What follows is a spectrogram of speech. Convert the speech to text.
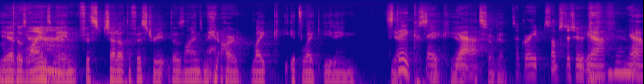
Yeah, those lion's mane. Fifth shout out to Fifth Street. Those lion's mane are like it's like eating yeah, Steak. steak. Yeah, yeah. it's so good. It's a great substitute. Yeah, Yeah. yeah.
